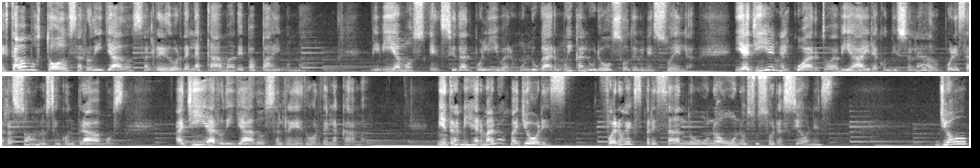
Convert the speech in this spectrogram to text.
Estábamos todos arrodillados alrededor de la cama de papá y mamá. Vivíamos en Ciudad Bolívar, un lugar muy caluroso de Venezuela, y allí en el cuarto había aire acondicionado. Por esa razón nos encontrábamos allí arrodillados alrededor de la cama. Mientras mis hermanos mayores fueron expresando uno a uno sus oraciones, yo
